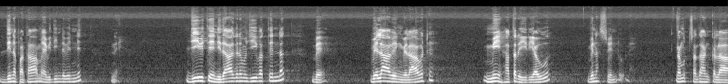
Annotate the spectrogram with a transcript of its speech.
දින පතාම ඇවිදින්ට වෙන්නේ නෑ. ජීවිතයේ නිදාගනම ජීවත්වෙන්ඩත් බෑ. වෙලාවෙන් වෙලාවට මේ හතර ඉරියව්ව වෙනස් වෙන්ඩෝනේ. නමුත් සඳහන් කළා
